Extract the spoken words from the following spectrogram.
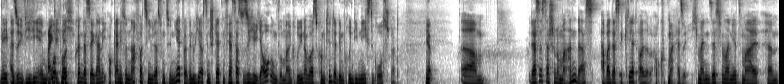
Nee, also wir hier im Ruhrpott können das ja gar nicht, auch gar nicht so nachvollziehen, wie das funktioniert, weil wenn du hier aus den Städten fährst, hast du sicherlich auch irgendwo mal grün, aber es kommt hinter dem Grün die nächste Großstadt. Ja. Ähm, das ist da schon nochmal anders, aber das erklärt also auch, guck mal, also ich meine, selbst wenn man jetzt mal ähm,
